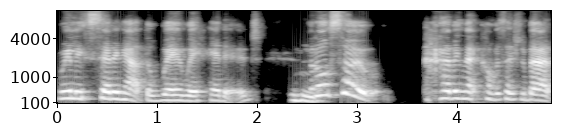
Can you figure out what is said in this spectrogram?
really setting out the where we're headed, mm-hmm. but also having that conversation about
